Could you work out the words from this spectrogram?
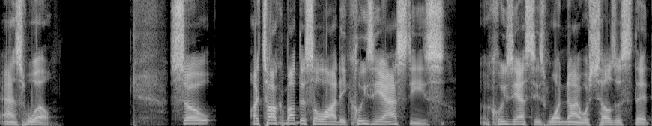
as well. So, I talk about this a lot. Ecclesiastes, Ecclesiastes 1 9, which tells us that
